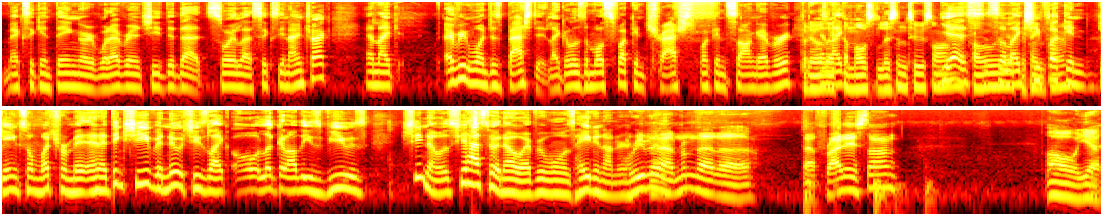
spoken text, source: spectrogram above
Mexican thing or whatever, and she did that Soy La sixty nine track, and like everyone just bashed it, like it was the most fucking trash fucking song ever. But it was And, like, the most listened to song. Yes, probably so like she same time. fucking gained so much from it, and I think she even knew. She's like, "Oh, look at all these views." She knows. She has to know everyone was hating on her. or even but- that. Remember that uh, that Friday song? Oh yeah.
